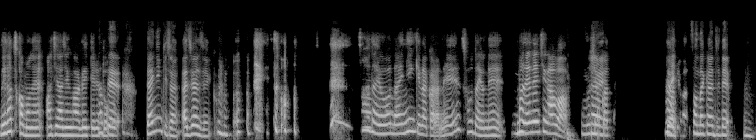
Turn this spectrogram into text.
目立つかもね、アジア人が歩いてると。だって、大人気じゃん、アジア人。そう。そうだよ、大人気だからね。そうだよね。うんまあ全然違うわ。面白かった。はい。ではでは、そんな感じで、うん。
